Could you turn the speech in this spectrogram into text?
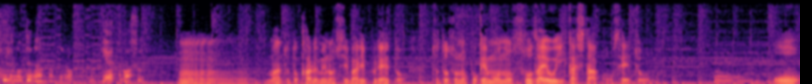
てるので何なんだろう。やってます。うーん。まあちょっと軽めの縛りプレーと、ちょっとそのポケモンの素材を生かしたこう成長うん。を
